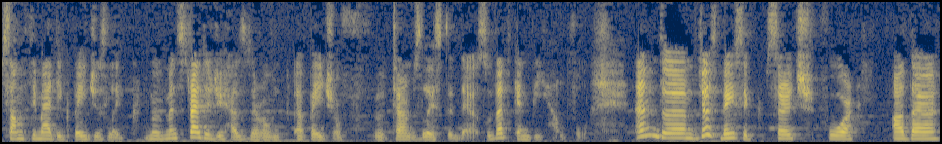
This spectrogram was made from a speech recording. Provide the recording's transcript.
some thematic pages like movement strategy has their own uh, page of uh, terms listed there so that can be helpful and um, just basic search for other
